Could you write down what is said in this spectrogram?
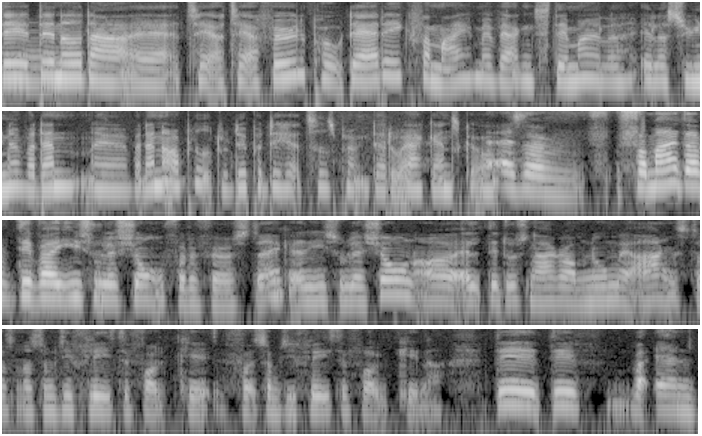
Det, mm. det er noget, der er til, til at føle på. Det er det ikke for mig med hverken stemmer eller, eller syner. Hvordan, øh, hvordan oplevede du det på det her tidspunkt, da du er ganske ung? Altså, for mig, der, det var isolation for det første. Ikke? Altså, isolation og alt det, du snakker om nu med angst, og sådan noget, som de fleste folk, som de fleste folk kender. Det, det var, en,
